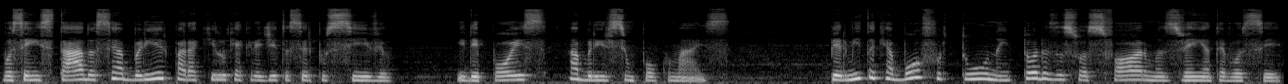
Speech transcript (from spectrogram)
Você é estado a se abrir para aquilo que acredita ser possível e depois abrir-se um pouco mais. Permita que a boa fortuna em todas as suas formas venha até você.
